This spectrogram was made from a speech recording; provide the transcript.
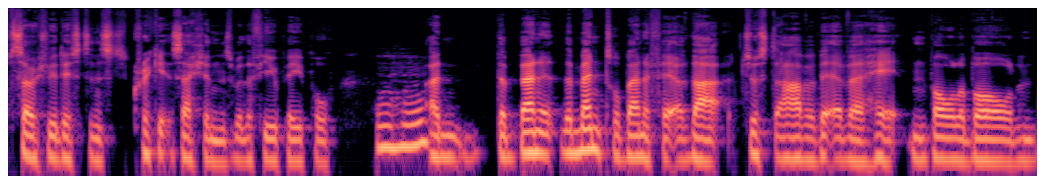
socially distanced cricket sessions with a few people. Mm-hmm. And the ben- the mental benefit of that, just to have a bit of a hit and bowl a ball and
